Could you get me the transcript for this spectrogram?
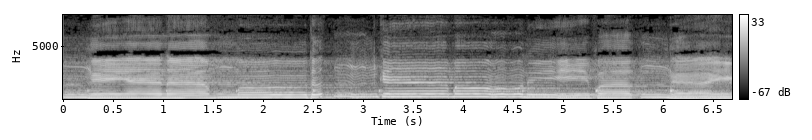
nghe nam mô thích ca mâu ni phật ngài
